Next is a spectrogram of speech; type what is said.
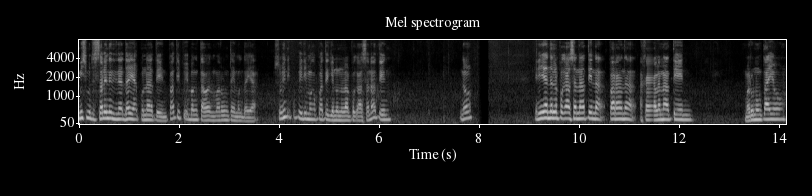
mismo sa sarili na dinadaya po natin, pati po ibang tao marunong tayong magdaya. So hindi po pwede mga kapatid, ganun na lang pag-asa natin. No? Hindi yan na lang pag-asa natin na para na akala natin marunong tayo,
